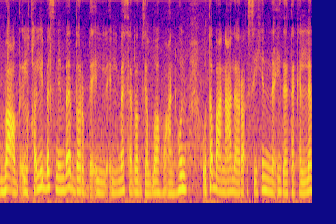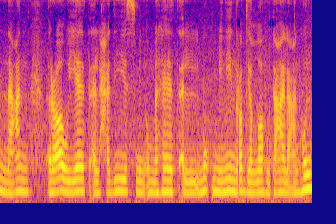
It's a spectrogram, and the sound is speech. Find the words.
بعض القليل بس من باب ضرب المثل رضي الله عنهن. وطبعا على رأسهن إذا تكلمنا عن راويات الحديث من أمهات المؤمنين رضي الله تعالى عنهن.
